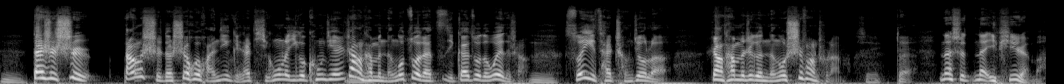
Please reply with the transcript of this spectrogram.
嗯。但是是当时的社会环境给他提供了一个空间，让他们能够坐在自己该坐的位子上，嗯，所以才成就了让他们这个能够释放出来嘛。对，那是那一批人嘛。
